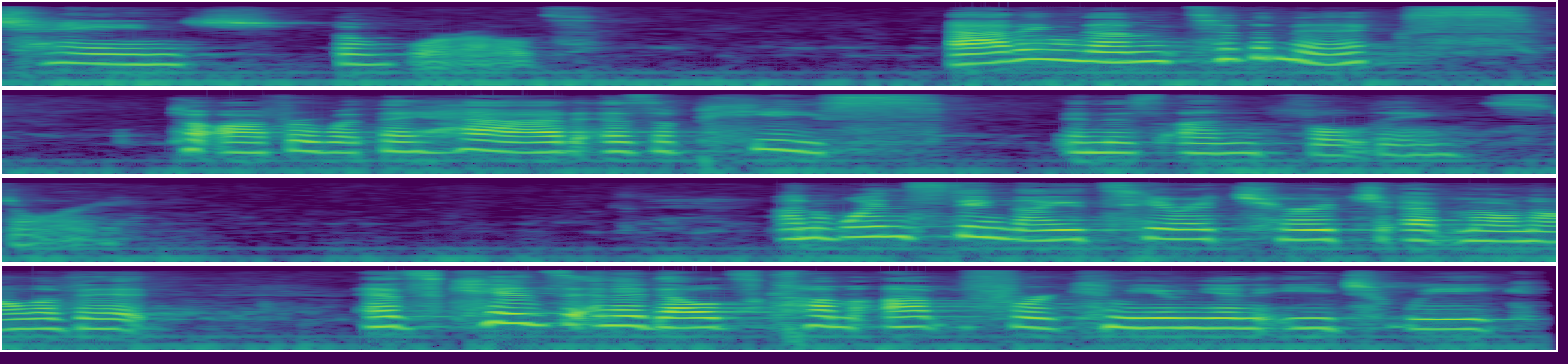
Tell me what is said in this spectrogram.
change the world. Adding them to the mix to offer what they had as a piece in this unfolding story. On Wednesday nights here at church at Mount Olivet, as kids and adults come up for communion each week,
